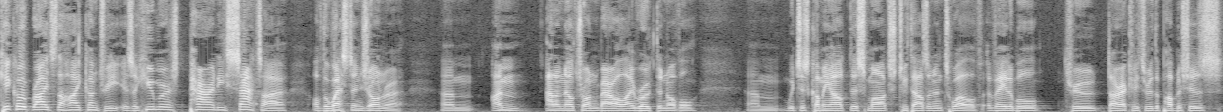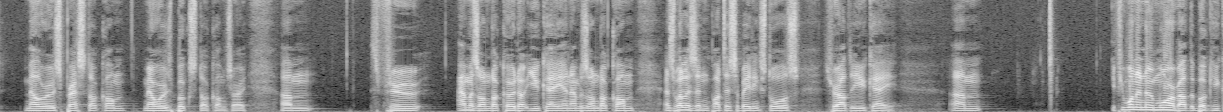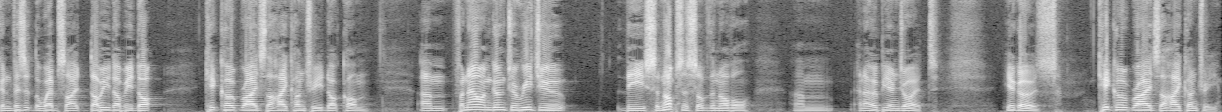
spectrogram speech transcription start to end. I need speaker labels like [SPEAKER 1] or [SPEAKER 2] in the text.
[SPEAKER 1] Kit Cope Rides the High Country is a humorous parody satire of the Western genre. Um, I'm Alan Eltron Barrell. I wrote the novel, um, which is coming out this March 2012, available through directly through the publishers melrosepress.com, melrosebooks.com, sorry, um, through amazon.co.uk and amazon.com, as well as in participating stores throughout the UK. Um, if you want to know more about the book, you can visit the website www.kitcoperidesthehighcountry.com. Um, for now, I'm going to read you the synopsis of the novel, um, and I hope you enjoy it. Here goes Kit Cope Rides the High Country.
